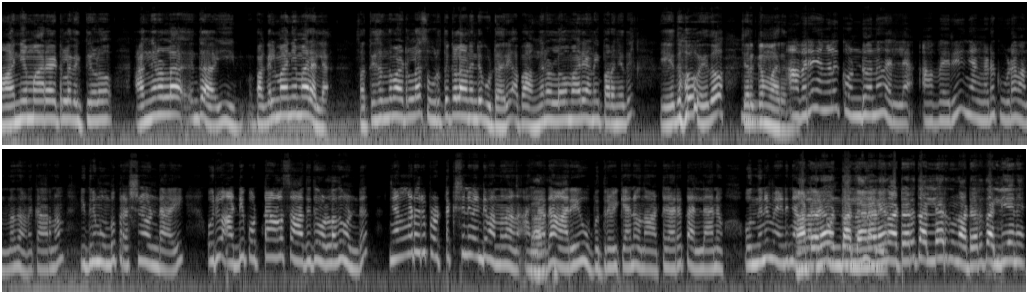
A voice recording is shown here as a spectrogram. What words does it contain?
മാന്യന്മാരായിട്ടുള്ള വ്യക്തികളോ അങ്ങനെയുള്ള എന്താ ഈ പകൽമാന്യന്മാരല്ല സത്യസന്ധമായിട്ടുള്ള സുഹൃത്തുക്കളാണ് എന്റെ കൂട്ടുകാർ അപ്പോൾ അങ്ങനെയുള്ളവന്മാരെയാണ് ഈ പറഞ്ഞത്. ഏതോ ഏതോ ചെറുക്കന്മാരെ. അവരെ ഞങ്ങൾ കൊണ്ടുവന്നതല്ല. അവർ ഞങ്ങളുടെ കൂടെ വന്നതാണ്. കാരണം ഇതിനു മുമ്പ് പ്രശ്നം ഉണ്ടായി ഒരു അടി പൊട്ടാനുള്ള സാധ്യത ഉള്ളതുകൊണ്ട് ഞങ്ങളുടെ ഒരു പ്രൊട്ടക്ഷന് വേണ്ടി വന്നതാണ്. അല്ലാതെ ആരെയും ഉപദ്രവിക്കാനോ നാട്ടുകാരെ തല്ലാനോ ഒന്നിനും വേണ്ടി നാട്ടുകാരെ കൊണ്ടുവന്നതല്ല. തല്ലാനാണെങ്കിൽ നാട്ടുകാരെ തല്ലായിരുന്നു. നാട്ടുകാരെ തല്ലിയേനെ.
